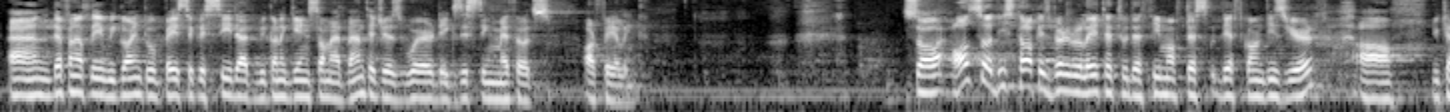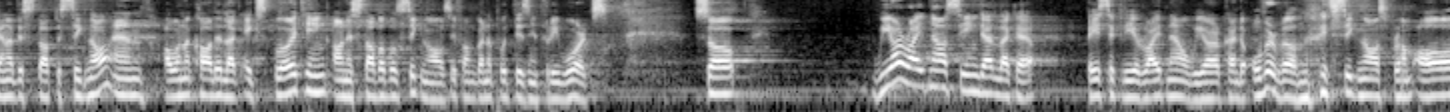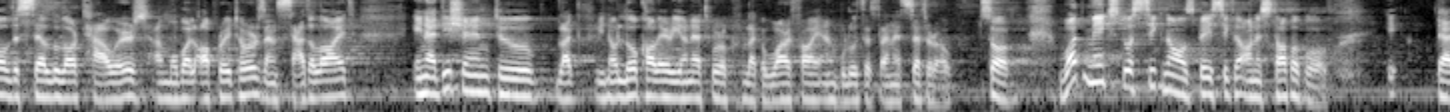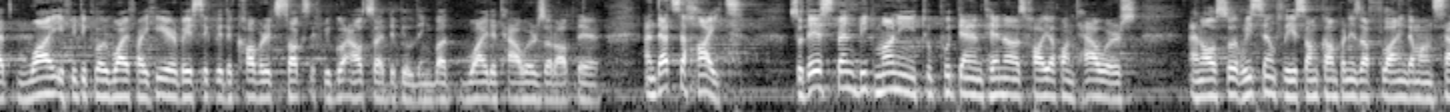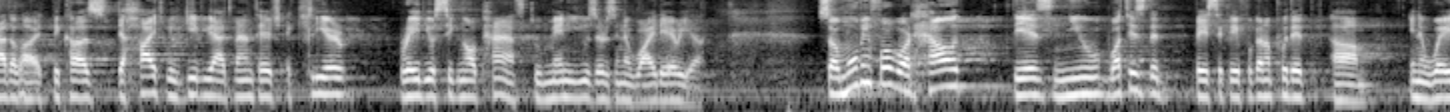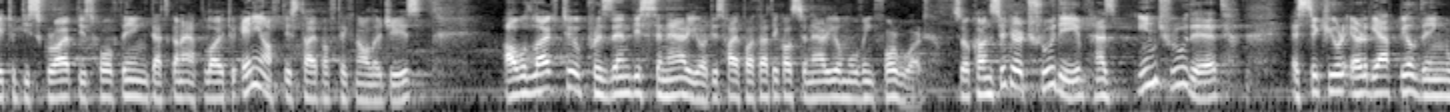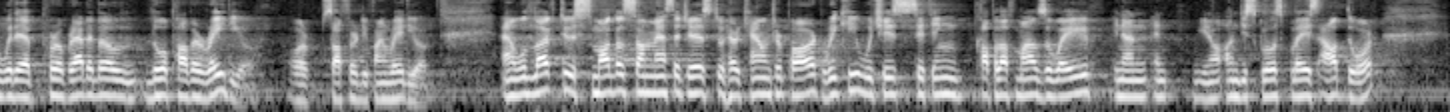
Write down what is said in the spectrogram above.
And definitely we're going to basically see that we're going to gain some advantages where the existing methods are failing. So also this talk is very related to the theme of DEF CON this year. Uh, you cannot stop the signal and I want to call it like exploiting unstoppable signals if I'm going to put this in three words. So we are right now seeing that like a basically right now we are kind of overwhelmed with signals from all the cellular towers and mobile operators and satellite in addition to like you know local area network like a Wi-Fi and Bluetooth and etc. So what makes those signals basically unstoppable? That why if we deploy Wi-Fi here basically the coverage sucks if we go outside the building but why the towers are up there and that's the height. So they spend big money to put the antennas high up on towers and also recently some companies are flying them on satellite because the height will give you advantage, a clear radio signal path to many users in a wide area. So moving forward, how this new, what is the, basically if we're going to put it um, in a way to describe this whole thing that's going to apply to any of these type of technologies, I would like to present this scenario, this hypothetical scenario moving forward. So consider Trudy has intruded a secure air gap building with a programmable low power radio or software defined radio. And would like to smuggle some messages to her counterpart, Ricky, which is sitting a couple of miles away in an, an you know, undisclosed place outdoor.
